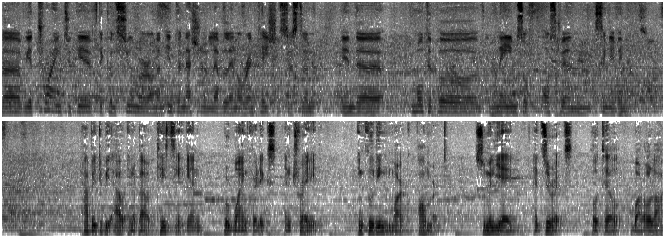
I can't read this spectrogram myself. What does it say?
uh, we are trying to give the consumer on an international level an orientation system in the multiple names of Austrian single vineyards. Happy to be out and about tasting again were wine critics and trade, including Marc Almert, sommelier at Zurich's Hotel Baur au Lac.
